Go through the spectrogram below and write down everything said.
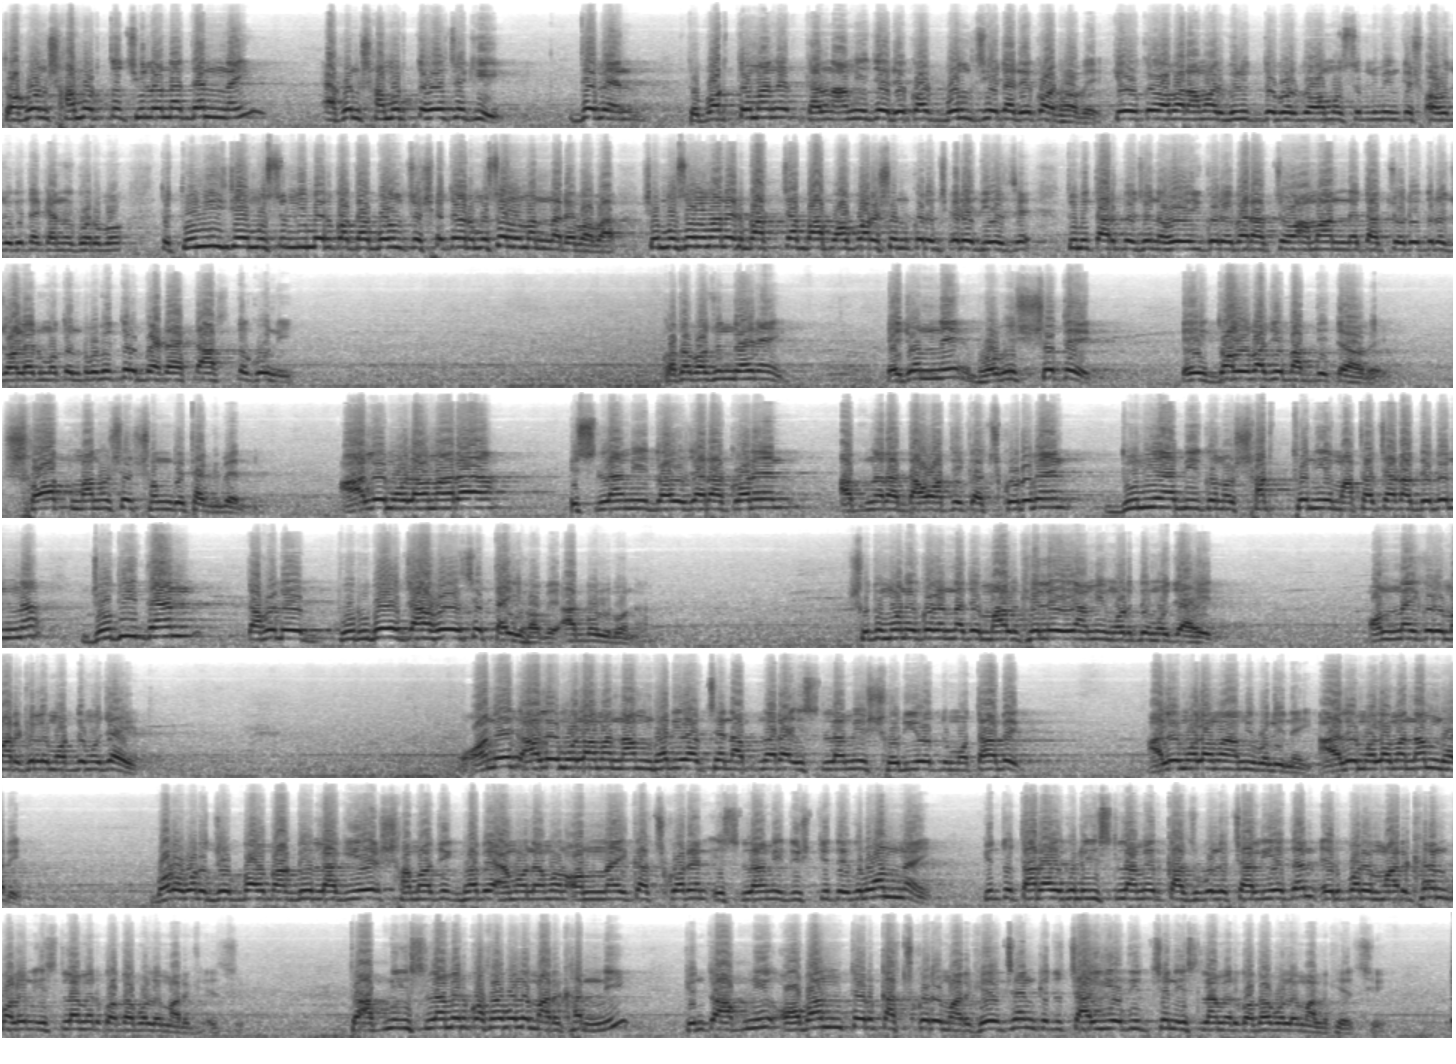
তখন সামর্থ্য ছিল না, দেন নাই। এখন সামর্থ্য হয়েছে কি? দেবেন। তো বর্তমানে, কারণ আমি যে রেকর্ড বলছি এটা রেকর্ড হবে। কেউ কেউ আবার আমার বিরুদ্ধে বলবে অমুসলিমকে সহযোগিতা কেন করব? তো তুমি যে মুসলিমের কথা বলছো, সে তো আর মুসলমান না রে বাবা। সে মুসলমানের বাচ্চা বাপ অপারেশন করে ছেড়ে দিয়েছে। তুমি তার পেছনে হই করে বেড়াচ্ছ, আমার নেতার চরিত্র জলের মতন পবিত্র, বেটা একটা আস্ত খুনি। কথা পছন্দ হয় নাই? এজন্যে ভবিষ্যতে এই দলবাজি বাদ দিতে হবে। সৎ মানুষের সঙ্গে থাকবেন। আলেম ওলামারা ইসলামী দল যারা করেন আপনারা দাওয়াতি কাজ করবেন, দুনিয়াবি কোনো স্বার্থ নিয়ে মাথাচাড়া দেবেন না। যদি দেন, তাহলে পূর্বেও যা হয়েছে তাই হবে, আর বলব না। শুধু মনে করেন না যে মাল খেলেই আমি মর্দে মুজাহিদ। অন্যায় করে মার খেলে মর্দে মুজাহিদ। অনেক আলেম ওলামা নামধারী আছেন, আপনারা ইসলামী শরীয়ত মোতাবেক। আলেম ওলামা আমি বলি নাই, আলেম ওলামা নামধারী। বড় বড় জব্বা পাগড়ি লাগিয়ে সামাজিকভাবে এমন এমন অন্যায় কাজ করেন, ইসলামী দৃষ্টিতে এগুলো অন্যায়। কিন্তু তারা এগুলো ইসলামের কাজ বলে চালিয়ে দেন। এরপরে মার খান বলেন, ইসলামের কথা বলে মার খেয়েছি। তো আপনি ইসলামের কথা বলে মার খাননি, কিন্তু আপনি অবান্তর কাজ করে মার খেয়েছেন, কিন্তু চালিয়ে দিচ্ছেন ইসলামের কথা বলে মার খেয়েছি।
